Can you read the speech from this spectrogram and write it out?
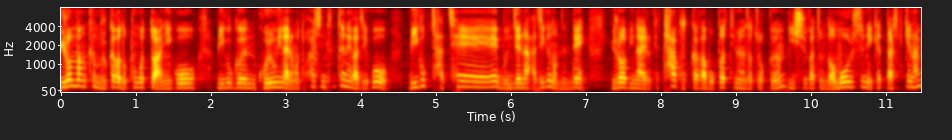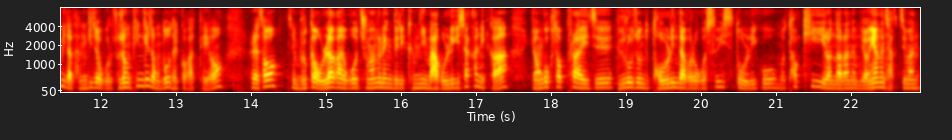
유럽만큼 물가가 높은 것도 아니고 미국은 고용이나 이런 것도 훨씬 튼튼해가지고 미국 자체의 문제는 아직은 없는데 유럽이나 이렇게 타 국가가 못 버티면서 조금 이슈가 좀 넘어올 수는 있겠다 싶긴 합니다. 단기적으로 조정 핑계 정도 될 것 같아요. 그래서 지금 물가 올라가고 중앙은행들이 금리 막 올리기 시작하니까 영국 서프라이즈, 유로존도 더 올린다 그러고 스위스도 올리고 뭐 터키 이런 나라는 영향은 작지만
